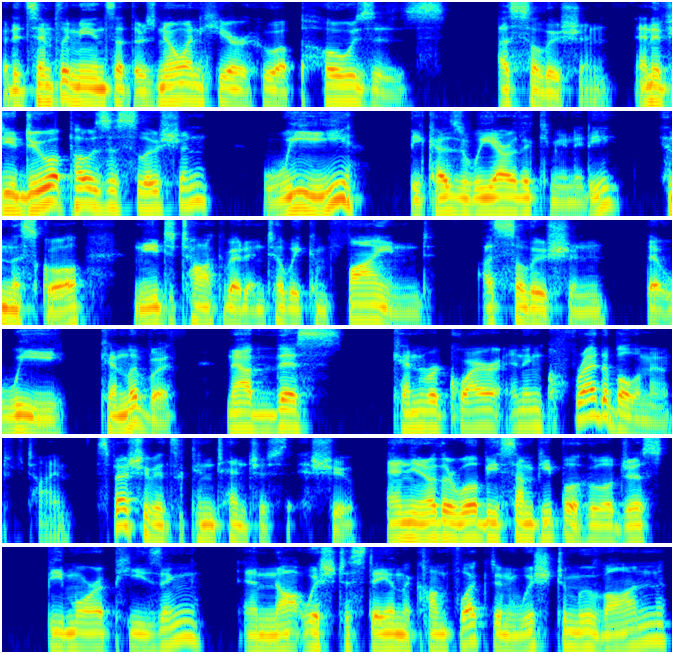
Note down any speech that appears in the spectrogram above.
but it simply means that there's no one here who opposes a solution. And if you do oppose a solution, we, because we are the community in the school, need to talk about it until we can find a solution that we can live with. Now, this can require an incredible amount of time, especially if it's a contentious issue. And, you know, there will be some people who will just be more appeasing and not wish to stay in the conflict and wish to move on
